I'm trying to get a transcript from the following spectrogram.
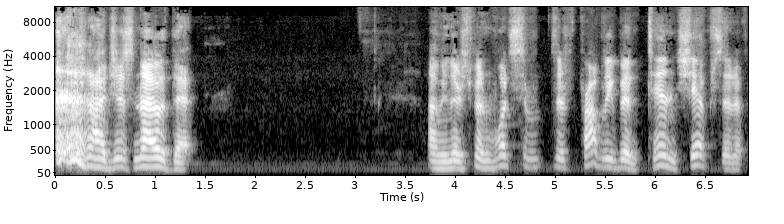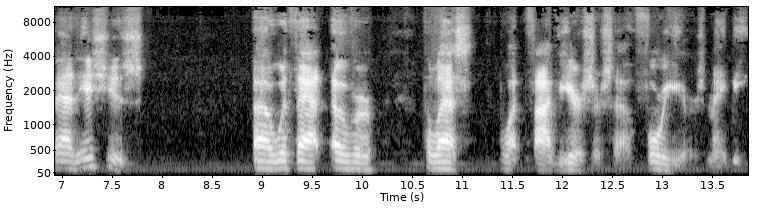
I just know that. I mean, there's been what's there's probably been ten ships that have had issues uh, with that over the last what five years or so, four years maybe.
